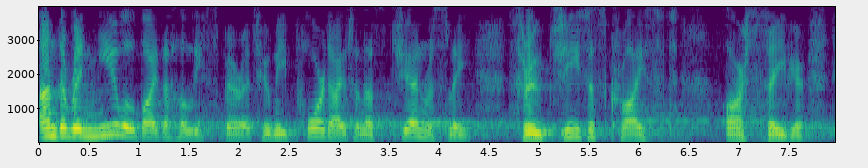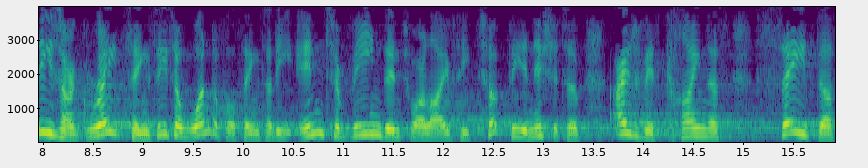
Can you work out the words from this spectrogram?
and the renewal by the Holy Spirit, whom He poured out on us generously through Jesus Christ our Saviour. These are great things. These are wonderful things that He intervened into our lives. He took the initiative out of His kindness, saved us,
